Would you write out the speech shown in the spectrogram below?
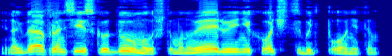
Иногда Франциско думал, что Мануэлю и не хочется быть понятым,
